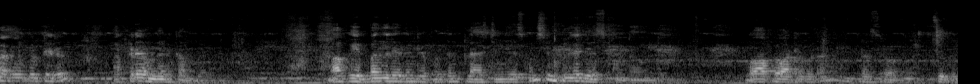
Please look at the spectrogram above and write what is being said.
పగలగొట్టారు. అక్కడే ఉందండి కంప్లైంట్ మాకు ఇబ్బంది లేదండి రేపు పొద్దున్న ప్లాస్టింగ్ చేసుకొని సింపుల్గా చేసుకుంటామండి లోపల వాటర్ కూడా ప్రెషర్ చూపి.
